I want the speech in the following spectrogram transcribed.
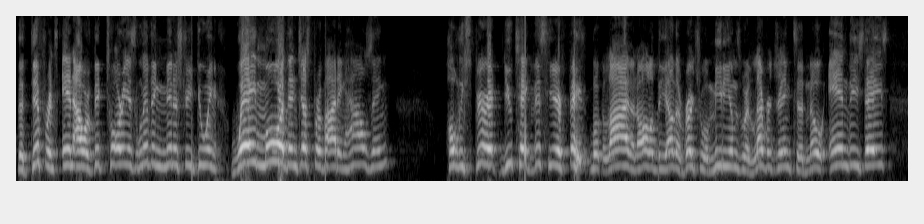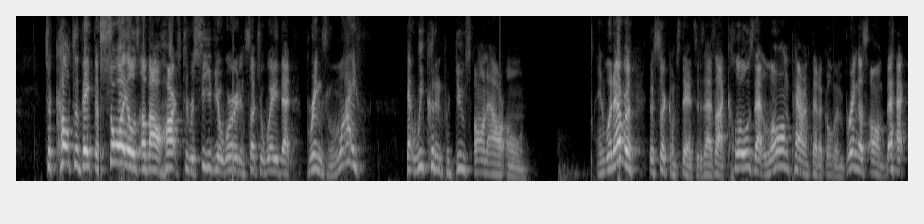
the difference in our victorious living ministry, doing way more than just providing housing. Holy Spirit, you take this here Facebook Live and all of the other virtual mediums we're leveraging to no end these days to cultivate the soils of our hearts to receive your word in such a way that brings life that we couldn't produce on our own. And whatever the circumstances, as I close that long parenthetical and bring us on back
